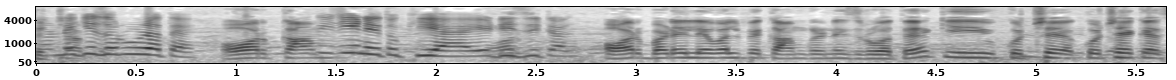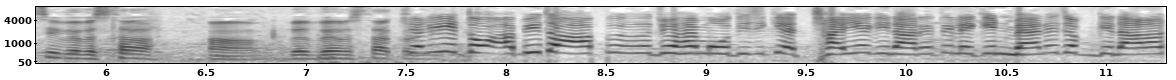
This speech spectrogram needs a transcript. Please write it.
शिक्षा की ज़रूरत है? और काम जी ने तो किया है ये डिजिटल और बड़े लेवल पे काम करने की ज़रूरत है कि कुछ कुछ एक ऐसी व्यवस्था हाँ व्यवस्था कर चलिए तो अभी तो आप जो है मोदी जी की अच्छाइयाँ गिना रहे थे लेकिन मैंने जब गिनाना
